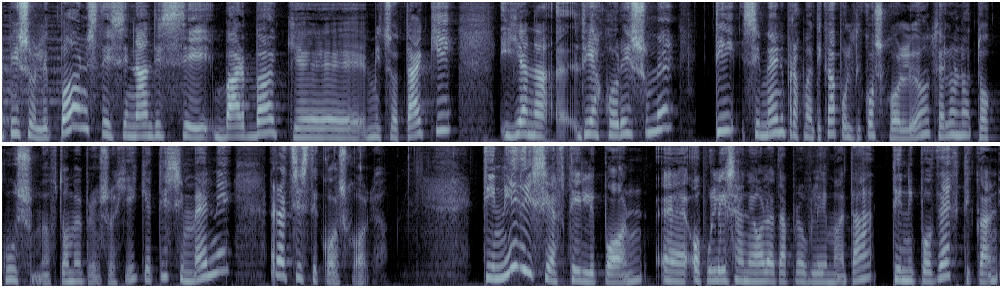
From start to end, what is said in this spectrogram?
Πάμε πίσω λοιπόν στη συνάντηση Μπάρμπα και Μητσοτάκη για να διαχωρίσουμε τι σημαίνει πραγματικά πολιτικό σχόλιο. Θέλω να το ακούσουμε αυτό με προσοχή και τι σημαίνει ρατσιστικό σχόλιο. Την είδηση αυτή λοιπόν, ε, όπου λύσανε όλα τα προβλήματα, την υποδέχτηκαν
